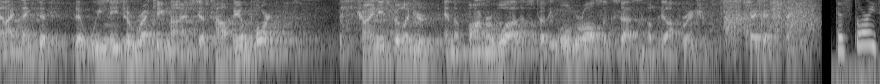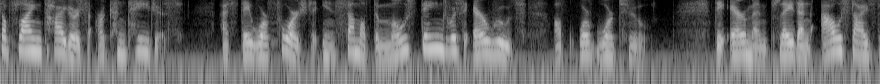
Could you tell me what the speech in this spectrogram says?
And I think that, that we need to recognize just how important Chinese villager and the farmer was to the overall success of the operation. Thank you. The stories of flying tigers are contagious, as they were forged in some of the most dangerous air routes of World War II. The airmen played an outsized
